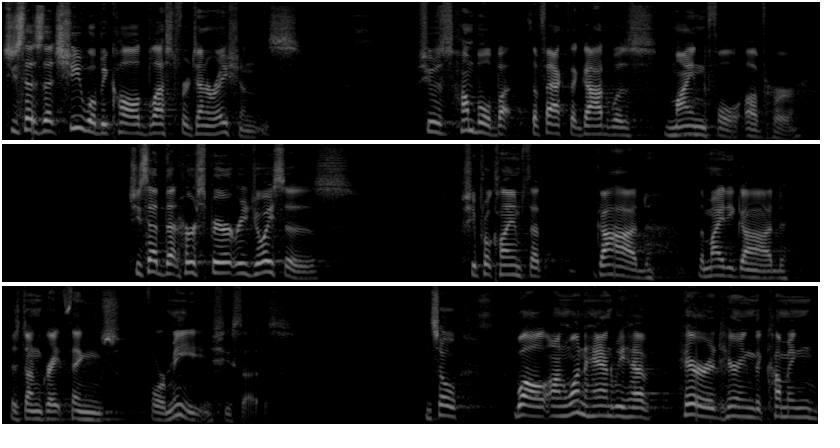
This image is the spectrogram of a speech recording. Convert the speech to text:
She says that she will be called blessed for generations. She was humbled by the fact that God was mindful of her. She said that her spirit rejoices. She proclaims that God, the mighty God, has done great things for me, she says. And so, while on one hand we have Herod hearing the coming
